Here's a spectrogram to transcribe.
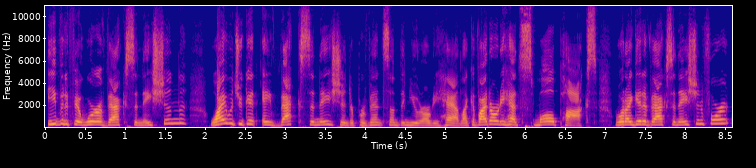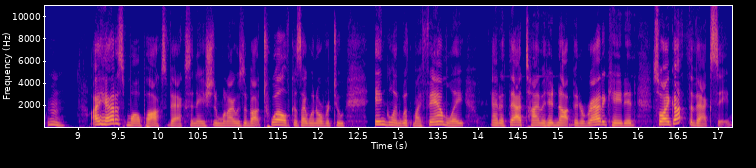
even if it were a vaccination, why would you get a vaccination to prevent something you already had? Like if I'd already had smallpox, would I get a vaccination for it? Hmm. I had a smallpox vaccination when I was about 12 because I went over to England with my family. And at that time, it had not been eradicated. So I got the vaccine.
